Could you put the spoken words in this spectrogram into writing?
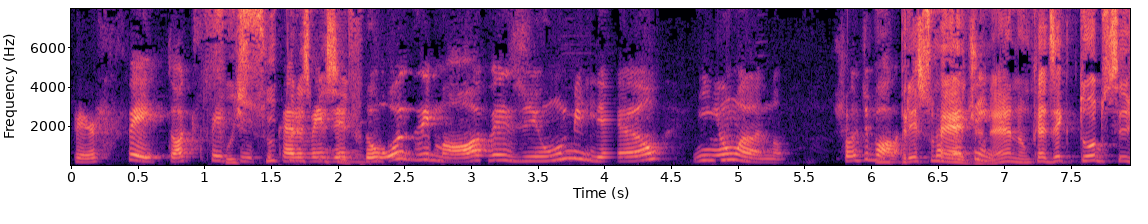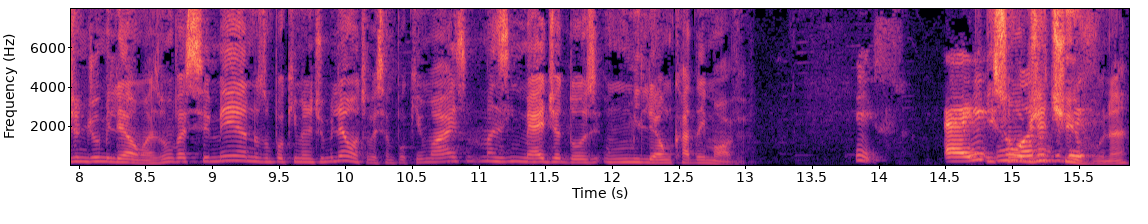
Perfeito. Toque específico. Fui super quero específico. vender 12 imóveis de 1 milhão em um ano. Show de bola. Um preço Só médio, assim, né? Não quer dizer que todos sejam de um milhão, mas um vai ser menos, um pouquinho menos de um milhão, outro vai ser um pouquinho mais, mas em média 12, um milhão cada imóvel. Isso. É, isso é um objetivo, de... né?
